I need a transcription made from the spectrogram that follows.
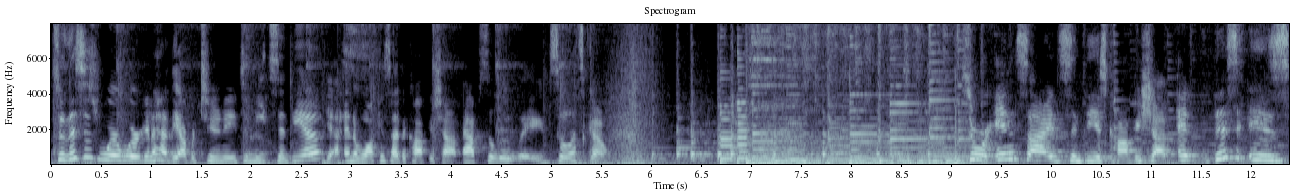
So this is where we're gonna have the opportunity to meet Cynthia Yes. and to walk inside the coffee shop. Absolutely. So let's go. So we're inside Cynthia's coffee shop, and this is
